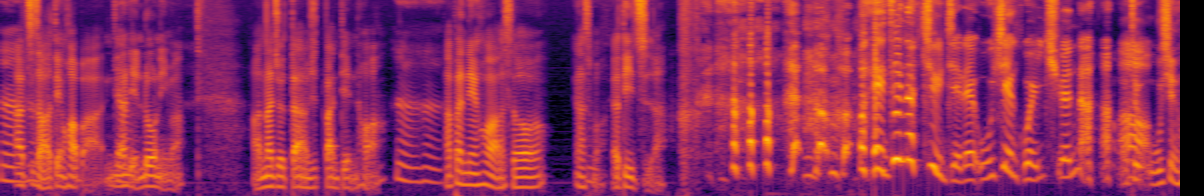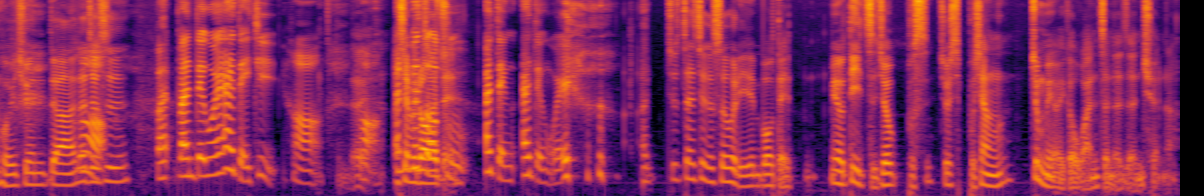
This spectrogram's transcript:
啊，至少要电话吧，你要联络你嘛，啊，那就当然去办电话，嗯哼，他办电话的时候要什么？要地址啊，哎，真的拒绝了，无限回圈呐，就无限回圈，对啊，那就是办办电话爱得记，哈，哦，下面做出爱电爱电话。就在这个社会里面，不得没有地址就不是，就是不像就没有一个完整的人权了。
